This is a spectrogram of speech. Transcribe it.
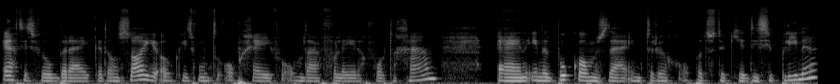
echt iets wil bereiken, dan zal je ook iets moeten opgeven om daar volledig voor te gaan. En in het boek komen ze daarin terug op het stukje discipline.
